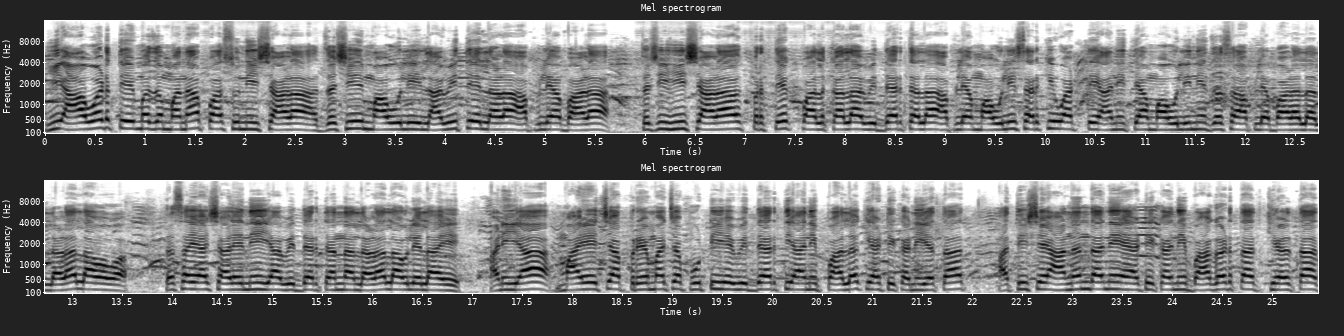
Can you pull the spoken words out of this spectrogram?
ही आवडते मज मनापासून ही शाळा जशी माऊली लाविते लळा आपल्या बाळा तशी ही शाळा प्रत्येक पालकाला विद्यार्थ्याला आपल्या माऊलीसारखी वाटते आणि त्या माऊलीने जसं आपल्या बाळाला लळा लावावा तसा या शाळेने या विद्यार्थ्यांना लळा लावलेला आहे. आणि या मायेच्या प्रेमाच्या पोटी हे विद्यार्थी आणि पालक या ठिकाणी येतात अतिशय आनंदाने या ठिकाणी बागडतात खेळतात.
